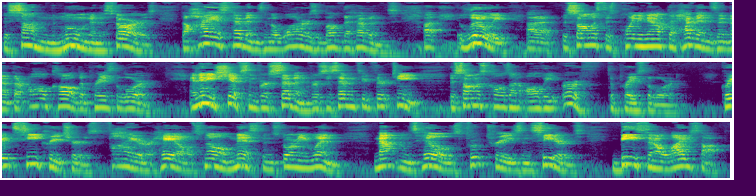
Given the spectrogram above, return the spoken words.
the sun, the moon, and the stars, the highest heavens and the waters above the heavens. Uh, literally, uh, the psalmist is pointing out the heavens and that they're all called to praise the Lord. And then he shifts in verse 7, verses 7 through 13. The psalmist calls on all the earth to praise the Lord great sea creatures, fire, hail, snow, mist, and stormy wind, mountains, hills, fruit trees, and cedars, beasts and all livestock,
